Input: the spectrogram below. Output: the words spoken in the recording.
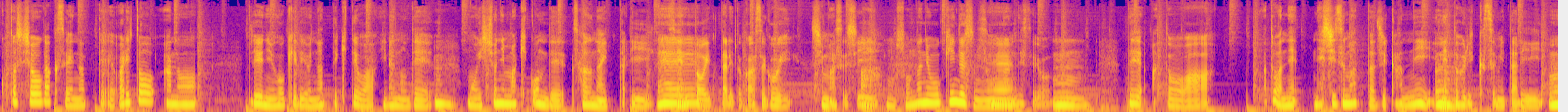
今年小学生になって割とあの自由に動けるようになってきてはいるので、もう一緒に巻き込んでサウナ行ったり、銭湯行ったりとかすごいしますし、あもうそんなに大きいんですね。そうなんですよ。うんであとはあとはね寝静まった時間にうん。ネットフリックス見たり、うんう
